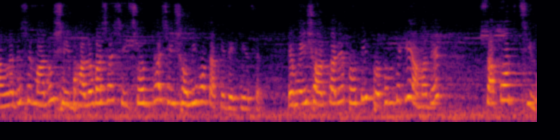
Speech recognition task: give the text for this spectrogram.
বাংলাদেশের মানুষ সেই ভালোবাসা, সেই শ্রদ্ধা, সেই সমীহ তাকে দেখিয়েছে এবং এই সরকারের প্রতি প্রথম থেকেই আমাদের সাপোর্ট ছিল।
